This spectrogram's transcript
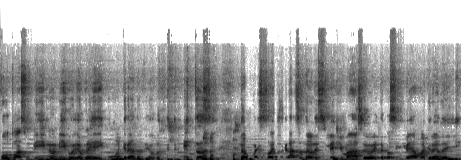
voltou a subir, meu amigo, eu ganhei uma grana, viu? então, assim, não foi só desgraça, não, nesse mês de março. Eu ainda consegui ganhar uma grana aí.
